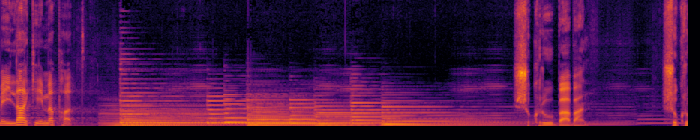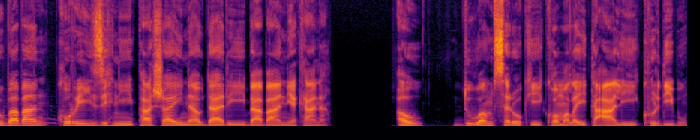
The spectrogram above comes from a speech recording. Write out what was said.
مەیلاکەی مەپات. شوکر و بابان شوکر و بابان کوڕی زیهنی پاشای ناوداری بابانیەکانە ئەو دووەم سەرۆکی کۆمەڵەی تەعالی کوردی بوو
